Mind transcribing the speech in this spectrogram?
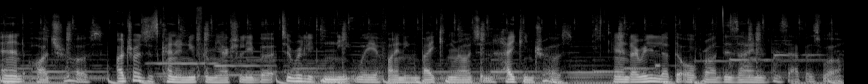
and AllTrails. AllTrails is kind of new for me actually, but it's a really neat way of finding biking routes and hiking trails. And I really love the overall design of this app as well.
